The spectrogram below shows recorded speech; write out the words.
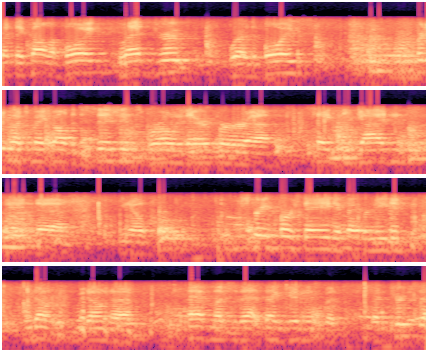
what they call a boy-led troop, where the boys pretty much make all the decisions. We're only there for uh, safety guidance and, uh, you know, extreme first aid if ever needed. We don't, we don't uh, have much of that, thank goodness, but, but Troop 7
